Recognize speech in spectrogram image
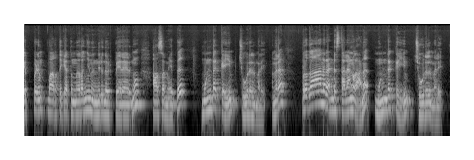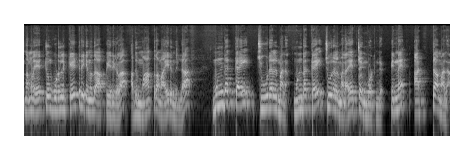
എപ്പോഴും വാർത്തയ്ക്കകത്ത് നിറഞ്ഞു നിന്നിരുന്ന ഒരു പേരായിരുന്നു ആ സമയത്ത് മുണ്ടക്കൈയും ചൂരൽമലയും. അന്നേരം പ്രധാന രണ്ട് സ്ഥലങ്ങളാണ് മുണ്ടക്കയും ചൂരൽമലയും. നമ്മൾ ഏറ്റവും കൂടുതൽ കേട്ടിരിക്കുന്നത് ആ പേരുകളാ. അത് മാത്രമായിരുന്നില്ല. മുണ്ടക്കൈ ചൂരൽമല. മുണ്ടക്കൈ ചൂരൽമല ഏറ്റവും ഇമ്പോർട്ടന്റ് പിന്നെ അട്ടമല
